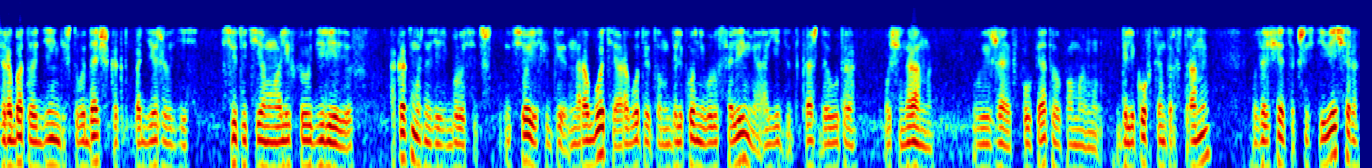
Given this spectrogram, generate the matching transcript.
зарабатывать деньги, чтобы дальше как-то поддерживать здесь всю эту тему оливковых деревьев. А как можно здесь бросить все, если ты на работе, а работает он далеко не в Иерусалиме, а едет каждое утро очень рано, выезжает в полпятого, по-моему, далеко в центр страны, возвращается к шести вечера.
